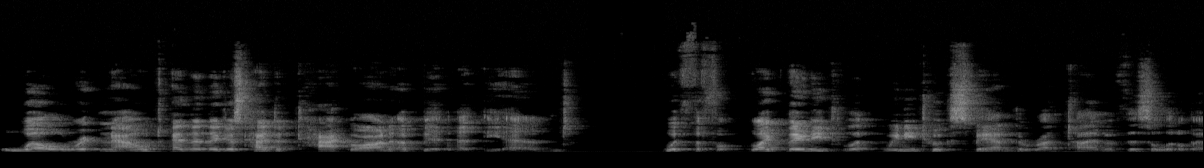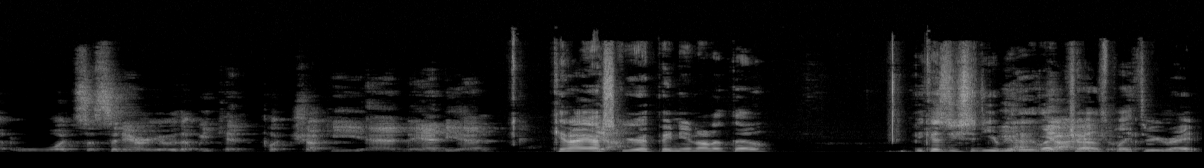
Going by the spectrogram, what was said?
well written out, and then they just had to tack on a bit at the end with the like they need to, we need to expand the runtime of this a little bit. What's a scenario that we can put Chucky and Andy in? Can I ask yeah. your opinion on it though? Because you said you really Yeah, like yeah, Child's Play it. three, right?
